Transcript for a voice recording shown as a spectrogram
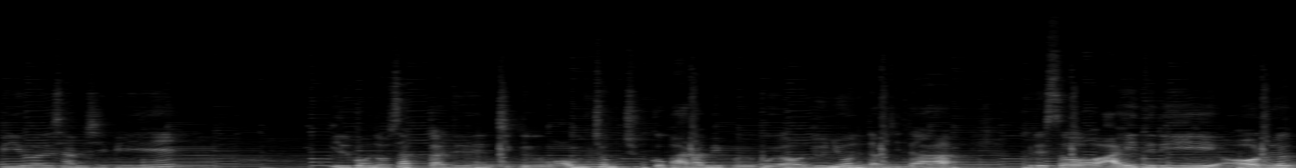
12월 30일 일본 오사카는 지금 엄청 춥고 바람이 불고요. 눈이 온답니다. 그래서 아이들이 얼을,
